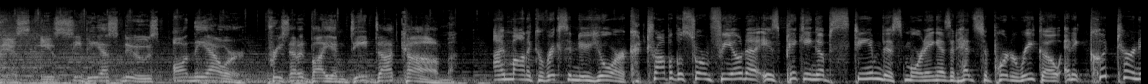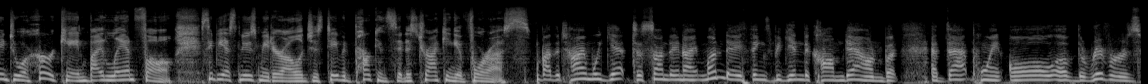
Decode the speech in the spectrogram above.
This is CBS News on the Hour, presented by Indeed.com. I'm Monica Ricks in New York. Tropical storm Fiona is picking up steam this morning as it heads to Puerto Rico, and it could turn into a hurricane by landfall. CBS News meteorologist David Parkinson is tracking it for us. By the time we get to Sunday night, Monday, things begin to calm down, but at that point, all of the rivers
